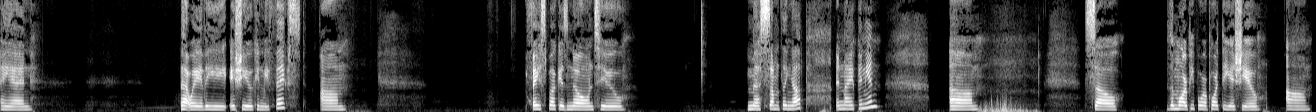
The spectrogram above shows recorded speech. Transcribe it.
And that way the issue can be fixed. Um, Facebook is known to mess something up in my opinion. Um, so the more people report the issue, um,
